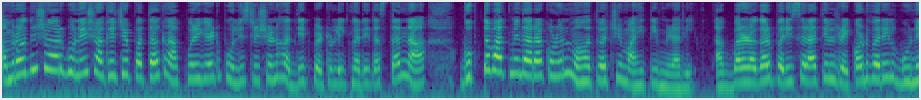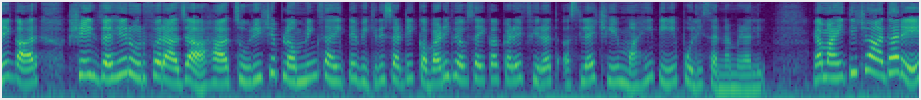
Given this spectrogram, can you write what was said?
अमरावती शहर गुन्हे शाखेचे पथक नागपुरी गेट पोलीस स्टेशन हद्दीत पेट्रोलिंग करीत असताना गुप्त बातमीदाराकडून महत्वाची माहिती मिळाली. अकबरनगर परिसरातील रेकॉर्डवरील गुन्हेगार शेख जहीर उर्फ राजा हा चोरीचे प्लंबिंग साहित्य विक्रीसाठी कबाडी व्यावसायिकाकडे फिरत असल्याची माहिती पोलिसांना मिळाली. या माहितीच्या आधारे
